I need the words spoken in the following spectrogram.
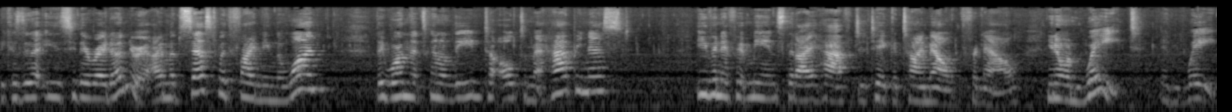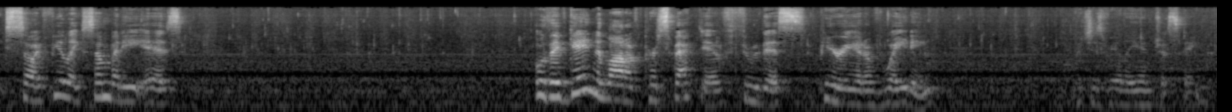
Because that, you see, they're right under it. I'm obsessed with finding the one. the one that's going to lead to ultimate happiness, even if it means that I have to take a time out for now, you know, and wait and wait. So I feel like somebody is. Well, they've gained a lot of perspective through this period of waiting, which is really interesting.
